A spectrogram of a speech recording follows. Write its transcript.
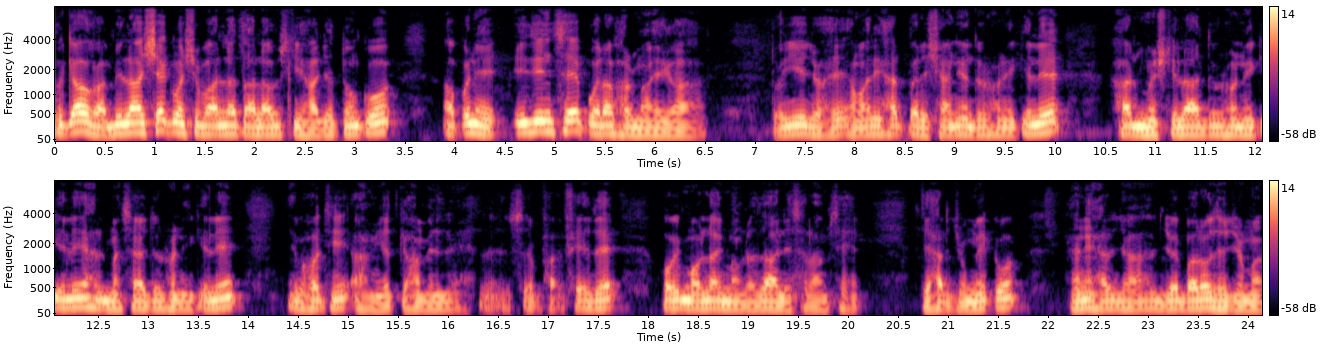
تو کیا ہوگا؟ بلا شک و شبہ اللہ تعالیٰ اس کی حاجتوں کو اپنے اذن سے پورا فرمائے گا۔ تو یہ جو ہے، ہماری ہر پریشانیاں دور ہونے کے لیے، ہر مشکلات دور ہونے کے لیے، ہر مسائل دور ہونے کے لیے یہ بہت ہی اہمیت کا حامل فیض ہے۔ وہ بھی مولا امام رضا علیہ السلام سے ہے کہ ہر جمعے کو یعنی ہر جہاں جو بروز جمعہ،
